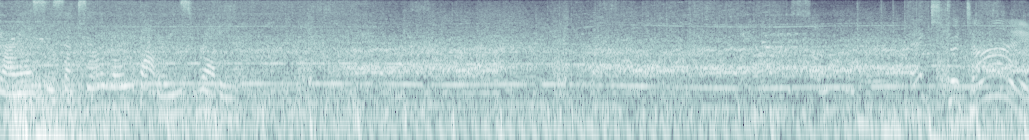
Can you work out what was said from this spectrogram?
ERS's auxiliary batteries ready. Extra time!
